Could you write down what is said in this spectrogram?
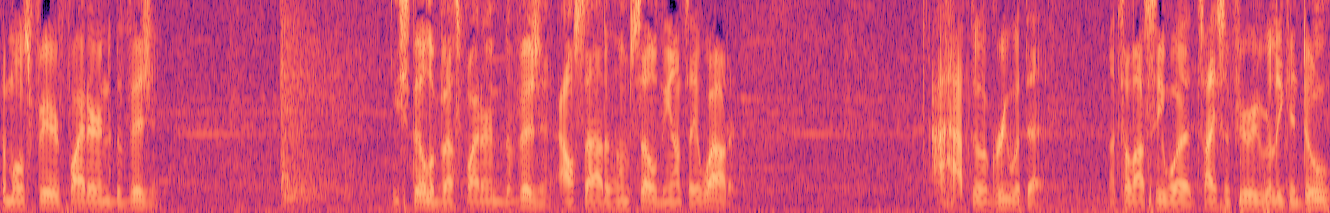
the most feared fighter in the division. He's still the best fighter in the division outside of himself, Deontay Wilder. I have to agree with that. Until I see what Tyson Fury really can do,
